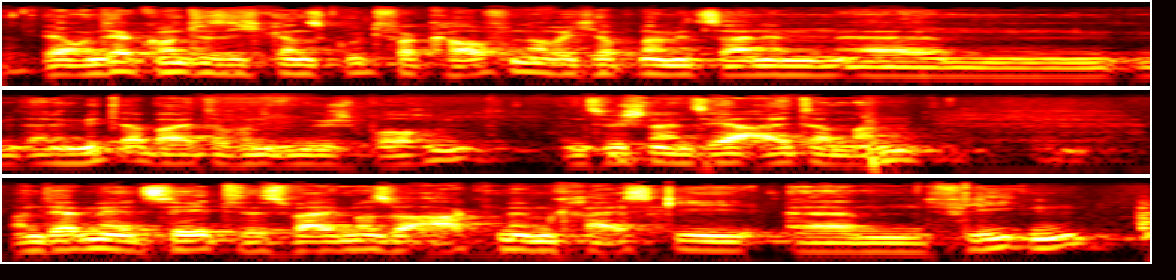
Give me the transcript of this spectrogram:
Ne? Ja, und er konnte sich ganz gut verkaufen. Auch ich habe mal mit, seinem, ähm, mit einem Mitarbeiter von ihm gesprochen, inzwischen ein sehr alter Mann. Und der hat mir erzählt, es war immer so arg mit dem Kreisky ähm, fliegen. Äh,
